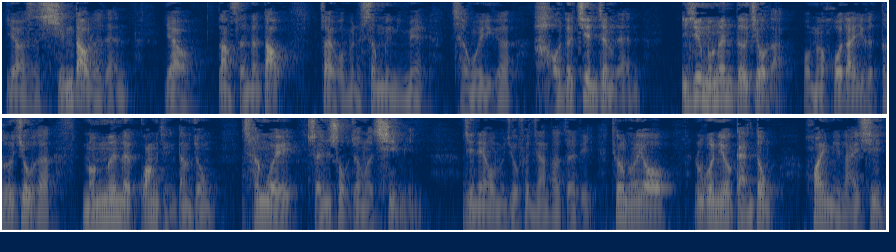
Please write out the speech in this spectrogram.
也要是行道的人，要让神的道在我们的生命里面成为一个好的见证人。已经蒙恩得救了，我们活在一个得救的蒙恩的光景当中，成为神手中的器皿。今天我们就分享到这里，听众朋友，如果你有感动，欢迎你来信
